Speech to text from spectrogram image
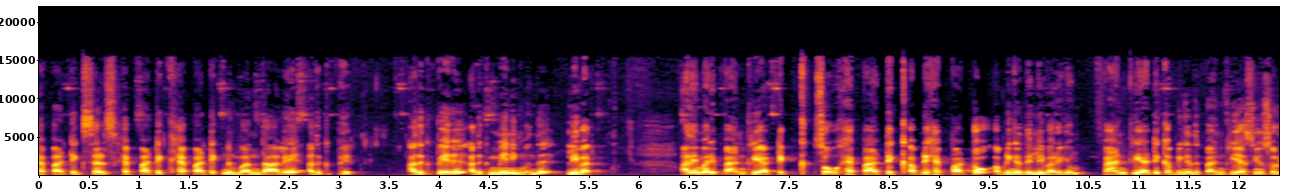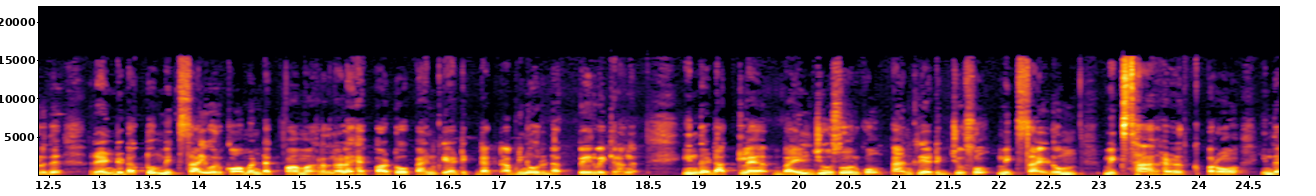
hepatic cells hepatic ஹெப்பாட்டிக்னு வந்தாலே அதுக்கு பேர் அதுக்கு பேர் அதுக்கு மீனிங் வந்து லிவர் அதே மாதிரி பேன்க்ரியாட்டிக் ஸோ ஹெப்பாட்டிக் அப்படி ஹெப்பாட்டோ அப்படிங்கிறது லிவரையும் பேன்க்ரியாட்டிக் அப்படிங்கிறது பேன்க்ரியாஸையும் சொல்லுது. ரெண்டு டக்டும் மிக்ஸ் ஆகி ஒரு காமன் டக்ட் ஃபார்ம் ஆகிறதுனால ஹெப்பாட்டோ பேன்க்ரியாட்டிக் டக்ட் அப்படின்னு ஒரு டக்ட் பேர் வைக்கிறாங்க. இந்த டக்டில் பைல் ஜூஸும் இருக்கும் பேன்க்ரியாட்டிக் ஜூஸும் மிக்ஸ் ஆகிடும் மிக்ஸ் ஆகிறதுக்கு அப்புறம் இந்த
